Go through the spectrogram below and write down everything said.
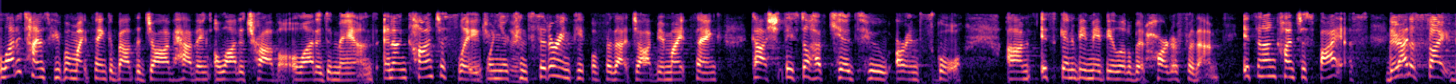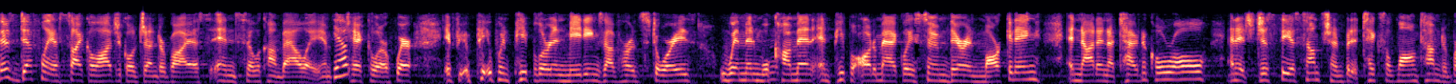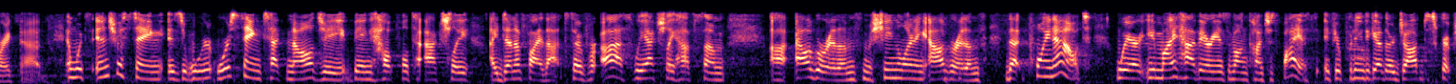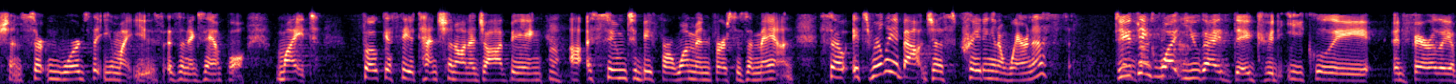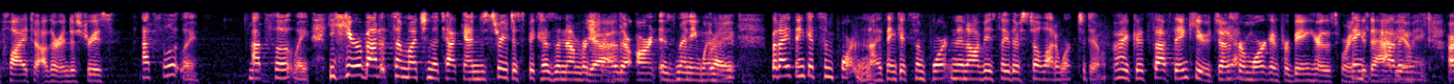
a lot of times people might think about the job having a lot of travel, a lot of demands. And unconsciously, when you're considering people for that job, you might think, gosh, they still have kids who are in school. Um, it's going to be maybe a little bit harder for them. It's an unconscious bias. There's, a, there's definitely a psychological gender bias in Silicon Valley in yep. particular, where if when people are in meetings, I've heard stories, women will mm -hmm. come in and people automatically assume they're in marketing and not in a technical role, and it's just the assumption, but it takes a long time to break that. And what's interesting is we're, we're seeing technology being helpful to actually identify that. So for us, we actually have some uh, algorithms, machine learning algorithms, that point out where you might have areas of unconscious bias. If you're putting together a job description, certain words that you might use, as an example, might focus the attention on a job being hmm. uh, assumed to be for a woman versus a man. So it's really about just creating an awareness. Do you think what you guys did could equally and fairly apply to other industries? Absolutely. Hmm. Absolutely. You hear about it so much in the tech industry just because the numbers yeah. show there aren't as many women. Right. But I think it's important. I think it's important, and obviously there's still a lot of work to do. All right, good stuff. Thank you, Jennifer yeah. Morgan, for being here this morning. Thanks good to have you. Me. All right.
